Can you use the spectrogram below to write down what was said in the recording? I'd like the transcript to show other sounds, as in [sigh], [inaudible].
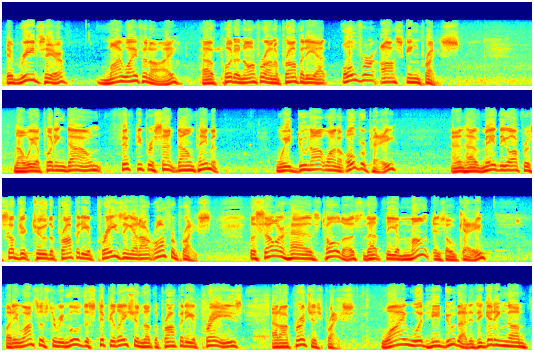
It reads here My wife and I have put an offer on a property at over asking price. Now we are putting down 50% down payment. We do not want to overpay and have made the offer subject to the property appraising at our offer price. The seller has told us that the amount is okay, but he wants us to remove the stipulation that the property appraise at our purchase price. Why would he do that? Is he getting, um,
